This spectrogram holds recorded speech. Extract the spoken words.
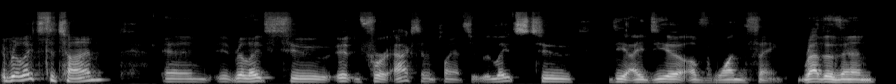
it relates to time, and it relates to it for accent plants. It relates to the idea of one thing rather than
